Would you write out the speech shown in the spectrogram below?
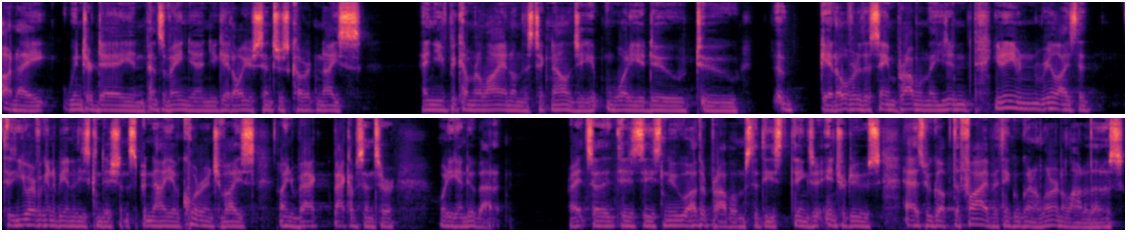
on a winter day in Pennsylvania and you get all your sensors covered in ice and you've become reliant on this technology, what do you do to uh, get over the same problem that you didn't you didn't even realize that, that you were ever going to be under these conditions, but now you have a quarter inch of ice on your back backup sensor. What are you going to do about it? Right. So there's these new other problems that these things introduce as we go up to five. I think we're going to learn a lot of those.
